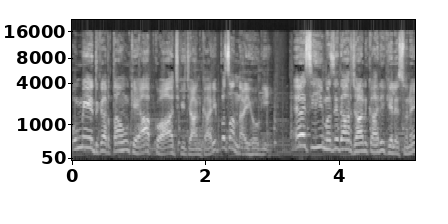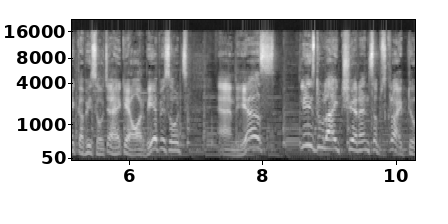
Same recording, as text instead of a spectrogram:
उम्मीद करता हूँ कि आपको आज की जानकारी पसंद आई होगी। ऐसी ही मज़ेदार जानकारी के लिए सुने, कभी सोचा है कि और भी episodes. And yes please do like share and subscribe to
